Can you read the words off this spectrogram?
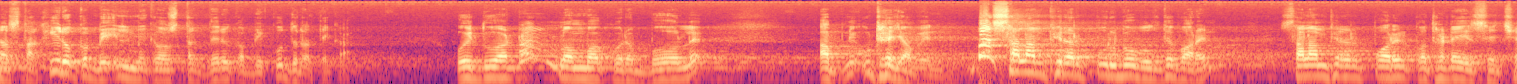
নাস্তাক হিরো কব্বে ইলমেকে অস্তাক দেরো কব্বে কুদরতেকা। ওই দুয়াটা লম্বা করে বলে আপনি উঠে যাবেন বা সালাম ফেরার পূর্ব বলতে পারেন। সালাম ফেরার পরের কথাটা এসেছে।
